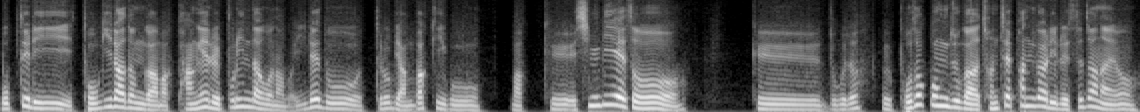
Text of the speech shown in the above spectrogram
몹들이 독이라던가 막 방해를 뿌린다거나 뭐 이래도 드롭이 안 바뀌고 막 그 신비에서 그 누구죠? 그 보석공주가 전체 판가리를 쓰잖아요.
